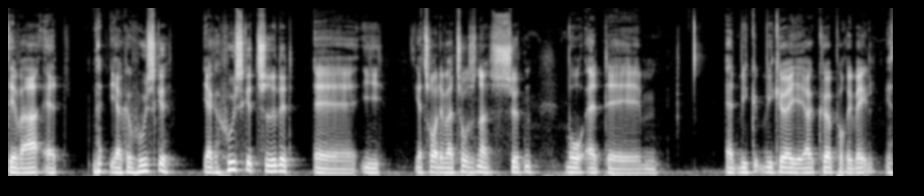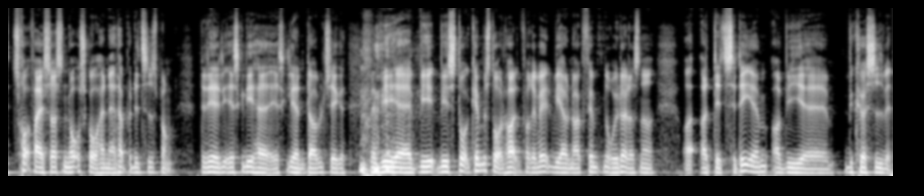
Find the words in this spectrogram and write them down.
det var, at jeg kan huske, jeg kan huske tydeligt øh, i, jeg tror det var 2017, hvor at, øh, at vi, vi kører, jeg kører på rival. Jeg tror faktisk også, at Norskov han er der på det tidspunkt. Det er det, jeg skal lige have, jeg skal lige have den dobbelttjekket. Men vi er, vi, vi er et stort, kæmpestort hold for rival. Vi er jo nok 15 rytter eller sådan noget. Og, og det er CDM, og vi, øh, vi kører sidevind.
